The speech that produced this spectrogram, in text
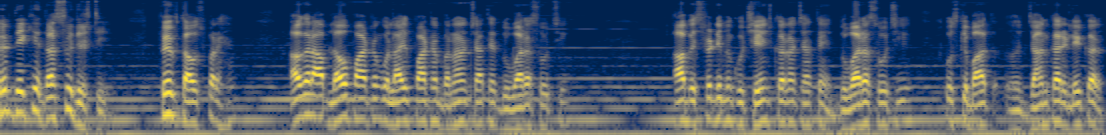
फिर देखिए दसवीं दृष्टि फिफ्थ हाउस पर है। अगर आप लव पार्टनर को लाइफ पार्टनर बनाना चाहते हैं, दोबारा सोचिए। आप स्टडी में कुछ चेंज करना चाहते हैं, दोबारा सोचिए। उसके बाद जानकारी लेकर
